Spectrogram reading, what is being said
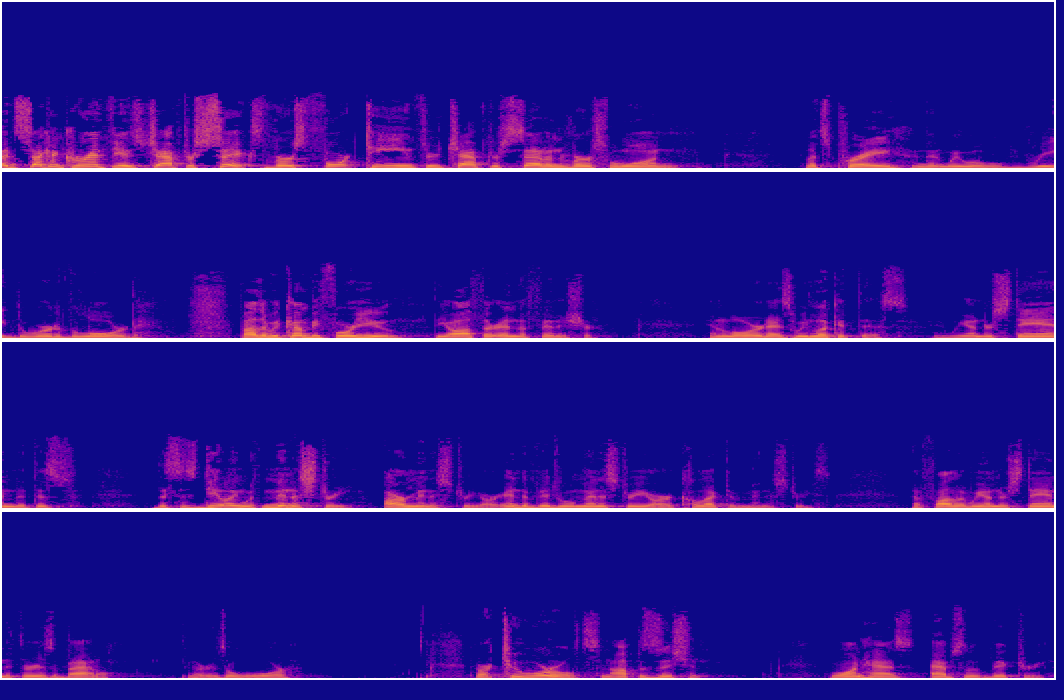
would, 2 Corinthians chapter 6, verse 14 through chapter 7, verse 1. Let's pray, and then we will read the word of the Lord. Father, we come before you, the author and the finisher. And Lord, as we look at this, and we understand that this, this is dealing with ministry, our ministry, our individual ministry, our collective ministries, that Father, we understand that there is a battle, there is a war. There are two worlds in opposition. One has absolute victory,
